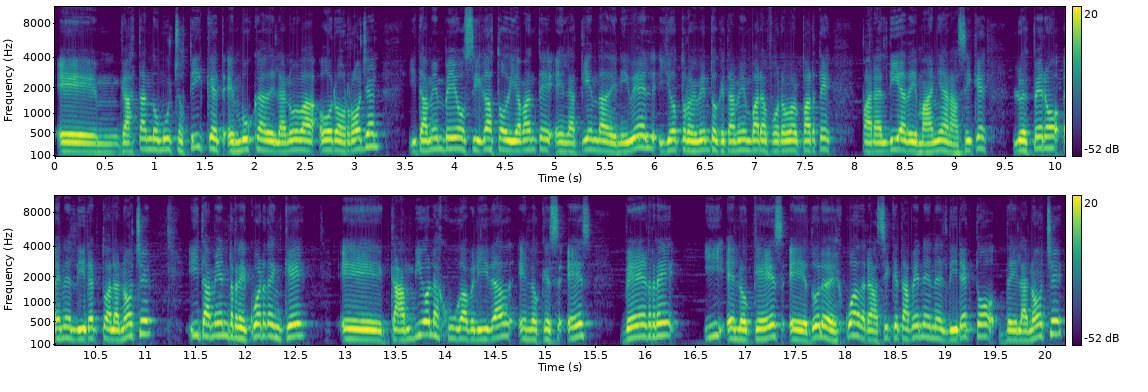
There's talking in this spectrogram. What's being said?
eh, gastando muchos tickets en busca de la nueva Oro Royal. Y también veo si gasto diamante en la tienda de nivel y otros eventos que también van a formar parte para el día de mañana. Así que lo espero en el directo a la noche. Y también recuerden que cambió la jugabilidad en lo que es, es VR y en lo que es eh, duelo de escuadra. Así que también en el directo de la noche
